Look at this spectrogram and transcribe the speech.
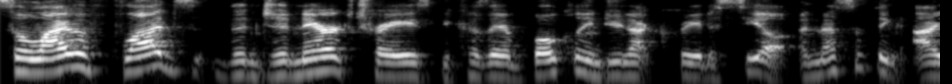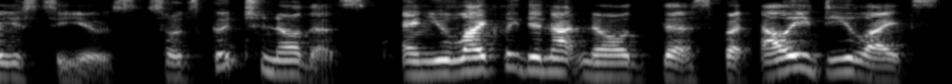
Saliva floods the generic trays because they are bulky and do not create a seal. And that's something I used to use. So it's good to know this. And you likely did not know this, but LED lights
